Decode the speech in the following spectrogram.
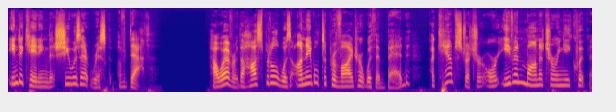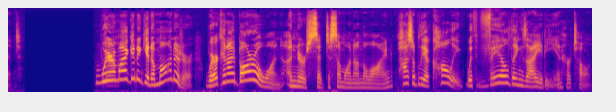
indicating that she was at risk of death. However, the hospital was unable to provide her with a bed, a camp stretcher, or even monitoring equipment. Where am I going to get a monitor? Where can I borrow one? A nurse said to someone on the line, possibly a colleague, with veiled anxiety in her tone.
